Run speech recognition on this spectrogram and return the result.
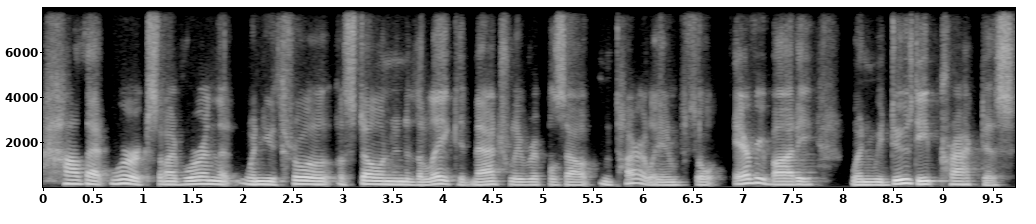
how that works. And I've learned that when you throw a stone into the lake, it naturally ripples out entirely. And so everybody, when we do deep practice,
